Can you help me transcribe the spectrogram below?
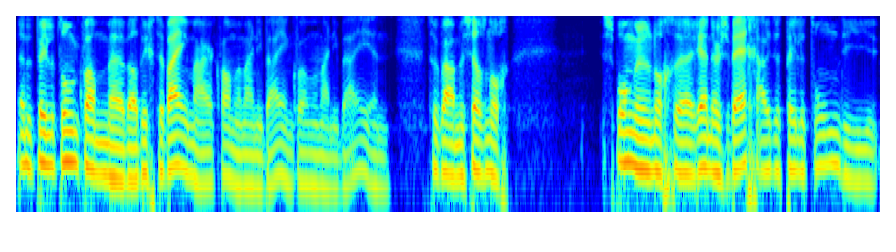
En het peloton kwam eh, wel dichterbij, maar kwam er maar niet bij en kwam er maar niet bij. En toen kwamen er zelfs nog, sprongen er nog eh, renners weg uit het peloton die,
